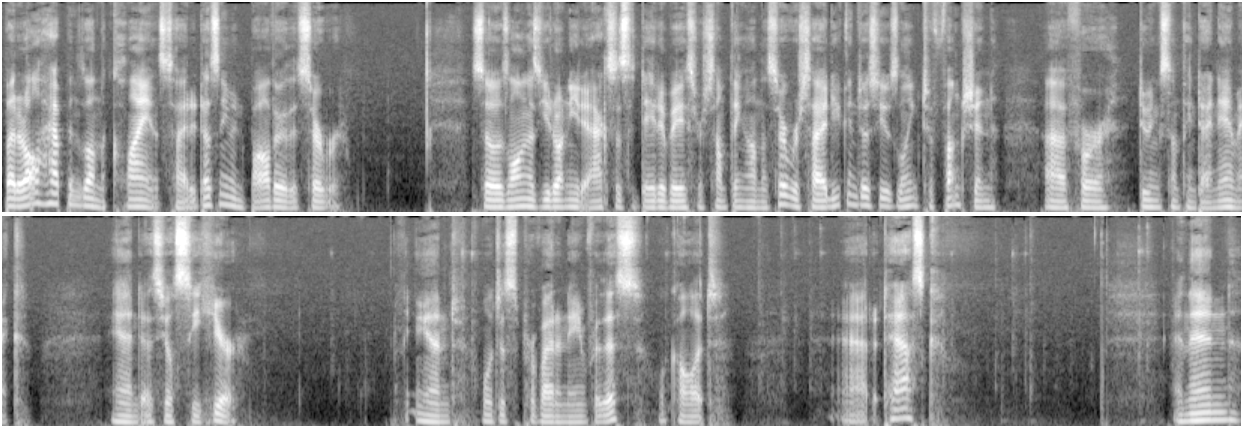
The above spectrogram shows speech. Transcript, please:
but it all happens on the client side. It doesn't even bother the server. So as long as you don't need to access a database or something on the server side, you can just use link to function uh, for doing something dynamic. And as you'll see here, and we'll just provide a name for this. We'll call it add a task. And then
